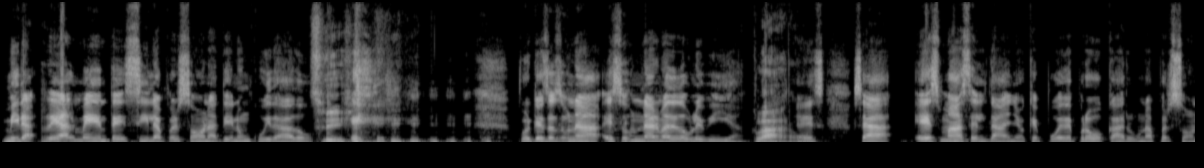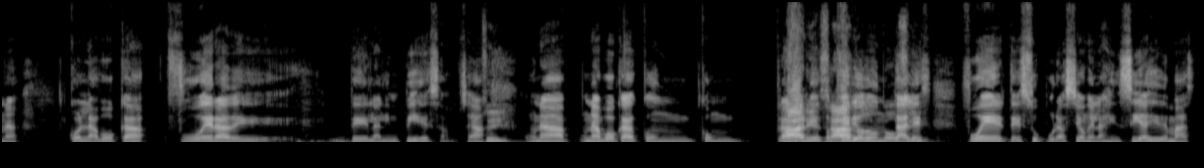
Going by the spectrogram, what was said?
Mira, realmente si la persona tiene un cuidado, sí. porque eso es una, eso es un arma de doble vía. Claro. Es, o sea, es más el daño que puede provocar una persona con la boca fuera de, la limpieza. O sea, una, una boca con, con tratamientos periodontales fuertes, supuración en las encías y demás,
